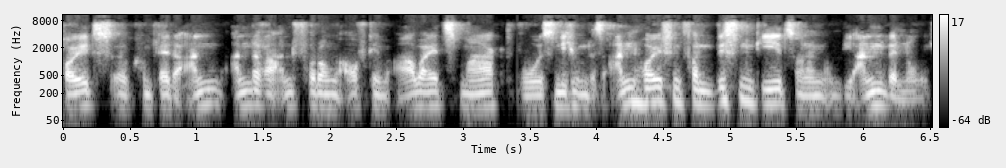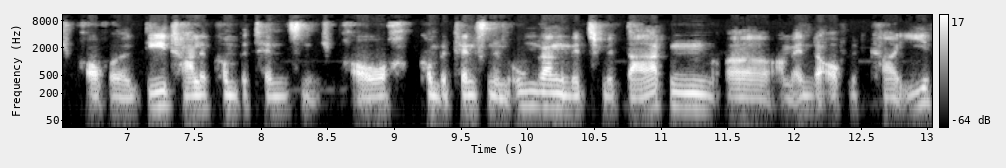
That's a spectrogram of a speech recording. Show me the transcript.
heute äh, komplette an, andere Anforderungen auf dem Arbeitsmarkt, wo es nicht um das Anhäufen von Wissen geht, sondern um die Anwendung. Ich brauche digitale Kompetenzen, ich brauche Kompetenzen im Umgang mit, mit Daten, äh, am Ende auch mit KI,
